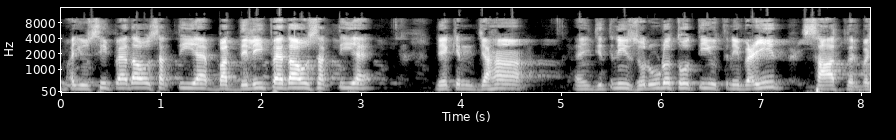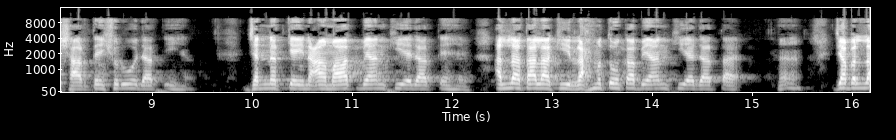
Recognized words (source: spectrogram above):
مایوسی پیدا ہو سکتی ہے بد دلی پیدا ہو سکتی ہے۔ لیکن جہاں جتنی ضرورت ہوتی، اتنی وعید ساتھ پھر بشارتیں شروع ہو جاتی ہیں۔ جنت کے انعامات بیان کیے جاتے ہیں۔ اللہ تعالیٰ کی رحمتوں کا بیان کیا جاتا ہے۔ ہاں؟ جب اللہ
